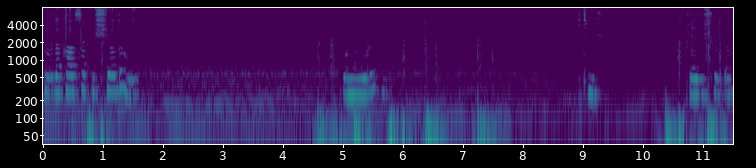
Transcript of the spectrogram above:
Şurada kalsak bir şey olur mu? Bonnie görür mü? Gitmiş. Freddy şurada.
